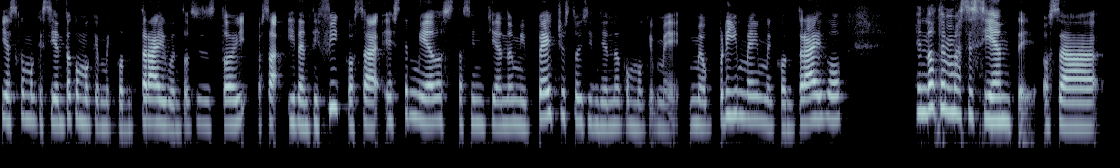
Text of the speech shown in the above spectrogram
y es como que siento como que me contraigo, entonces estoy, o sea, identifico, o sea, este miedo se está sintiendo en mi pecho, estoy sintiendo como que me, me oprime y me contraigo. ¿En dónde más se siente? O sea,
